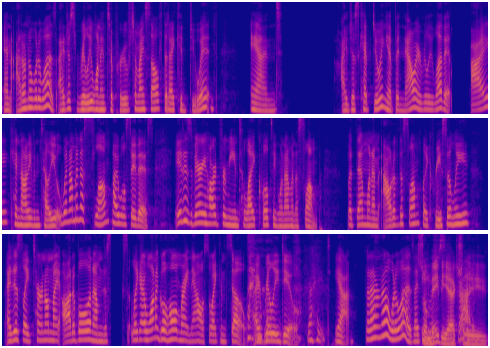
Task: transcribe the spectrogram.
And I don't know what it was. I just really wanted to prove to myself that I could do it. And I just kept doing it. But now I really love it. I cannot even tell you when I'm in a slump, I will say this. it is very hard for me to like quilting when I'm in a slump. But then when I'm out of the slump, like recently, I just like turn on my Audible and I'm just like, I want to go home right now so I can sew. I really do. Right. Yeah. But I don't know what it was. I think so it maybe just actually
